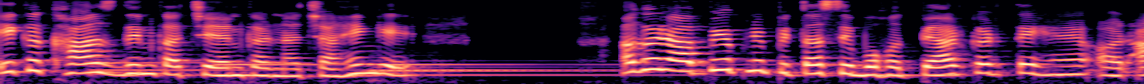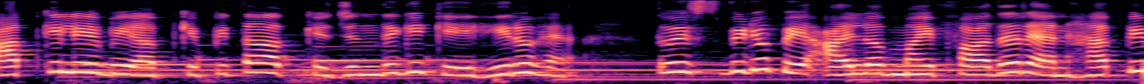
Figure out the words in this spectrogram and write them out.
एक खास दिन का चयन करना चाहेंगे? अगर आप भी अपने पिता से बहुत प्यार करते हैं और आपके लिए भी आपके पिता आपके ज़िंदगी के हीरो हैं तो इस वीडियो पे I love my father and happy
